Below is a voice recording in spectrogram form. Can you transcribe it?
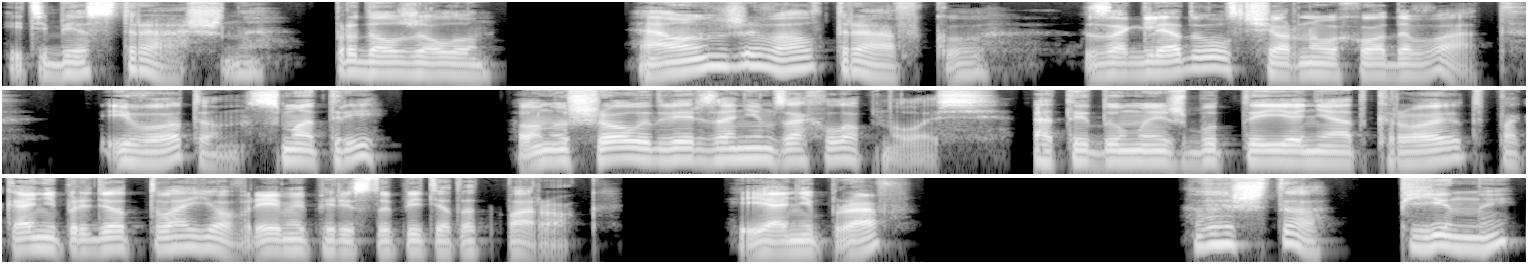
И тебе страшно», — продолжал он. А он жевал травку, заглядывал с черного хода в ад. И вот он, смотри. Он ушел, и дверь за ним захлопнулась. А ты думаешь, будто ее не откроют, пока не придет твое время переступить этот порог. Я не прав? Вы что, пьяны?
